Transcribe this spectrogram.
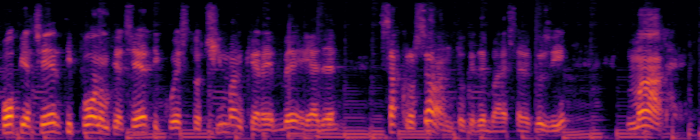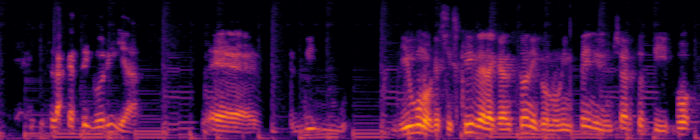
può piacerti, può non piacerti, questo ci mancherebbe ed è sacrosanto che debba essere così, ma la categoria eh, di, di uno che si scrive le canzoni con un impegno di un certo tipo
